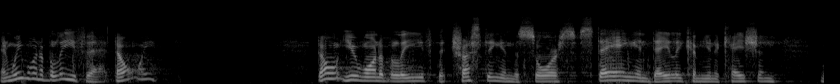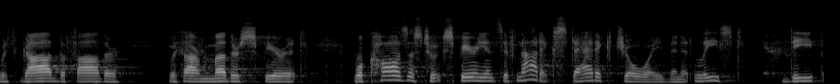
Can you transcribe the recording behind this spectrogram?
And we want to believe that, don't we? Don't you want to believe that trusting in the source, staying in daily communication with God the Father, with our Mother Spirit, will cause us to experience, if not ecstatic joy, then at least deep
